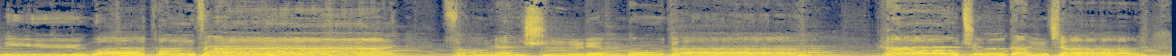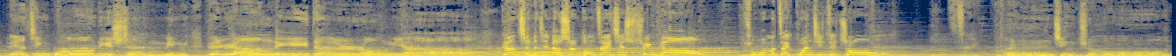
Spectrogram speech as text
你与我同在。纵然失恋不断。主刚强，炼净过的生命，更让你的荣耀更深的见到神同在一起宣告。主，我们在困境之中，在困境中，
